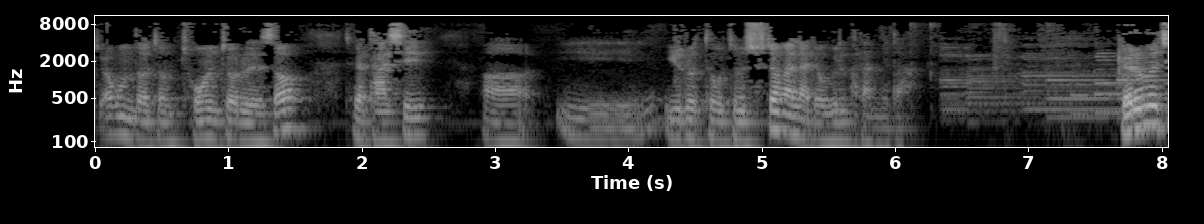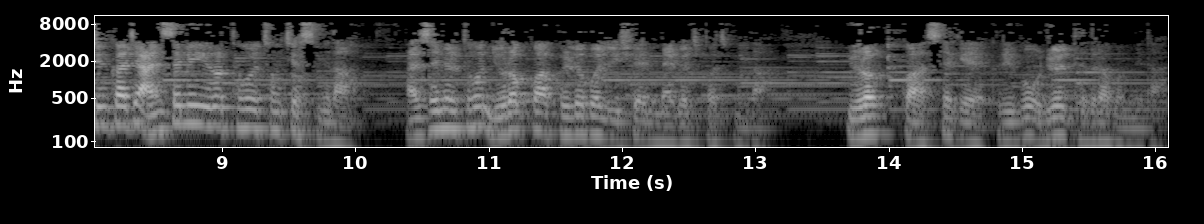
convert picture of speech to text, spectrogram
조금 더 좀 좋은 쪽으로 해서 제가 다시 어, 이 유로톡을 좀 수정할 날이 오길 바랍니다. 여러분 지금까지 안세미 유로톡을 청취했습니다. 안세밀톡은 유럽과 글로벌 이슈의 맥을 짚어줍니다. 유럽과 세계 그리고 우리를 되돌아봅니다.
